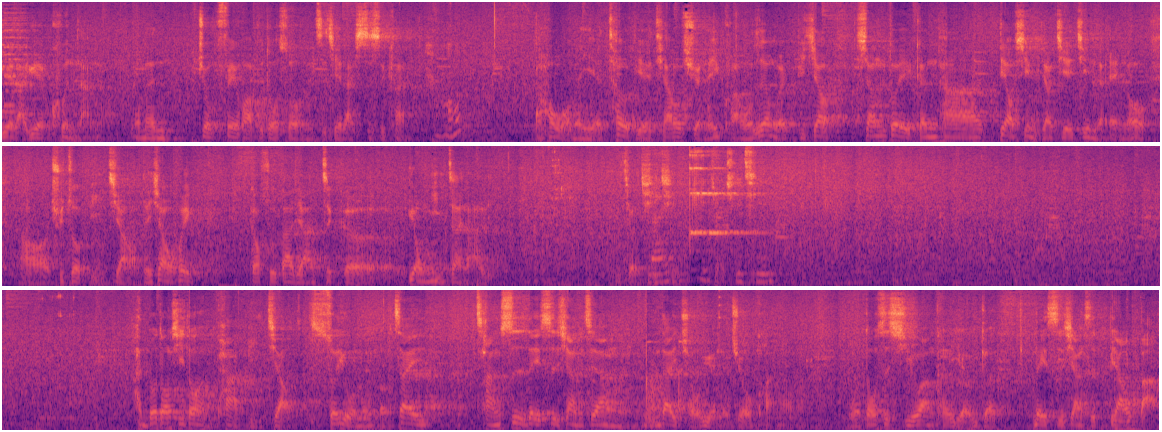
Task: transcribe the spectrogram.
越来越困难了。我们就废话不多说，我们直接来试试看。好。然后我们也特别挑选了一款我认为比较相对跟它调性比较接近的 NO，然后去做比较。等一下我会告诉大家这个用意在哪里。一九七七。一九七七。很多东西都很怕比较，所以我们在尝试类似像这样年代久远的酒款哦，我都是希望可以有一个类似像是标靶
